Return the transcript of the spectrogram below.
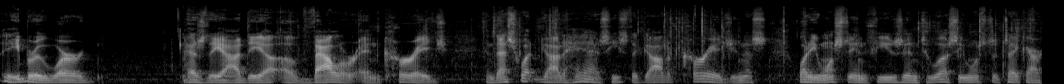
the Hebrew word has the idea of valor and courage. And that's what God has. He's the God of courage, and that's what He wants to infuse into us. He wants to take our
